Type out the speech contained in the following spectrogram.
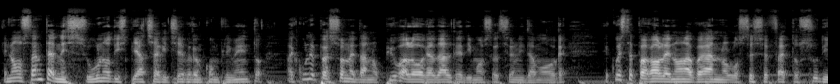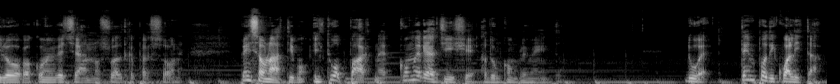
e nonostante a nessuno dispiace ricevere un complimento, alcune persone danno più valore ad altre dimostrazioni d'amore, e queste parole non avranno lo stesso effetto su di loro come invece hanno su altre persone. Pensa un attimo, il tuo partner come reagisce ad un complimento? 2. Tempo di qualità.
